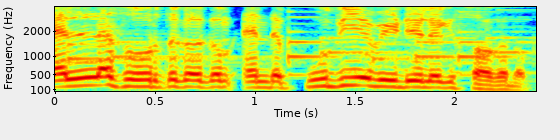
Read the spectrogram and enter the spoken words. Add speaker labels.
Speaker 1: എല്ലാ സുഹൃത്തുക്കൾക്കും എന്റെ പുതിയ വീഡിയോയിലേക്ക് സ്വാഗതം.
